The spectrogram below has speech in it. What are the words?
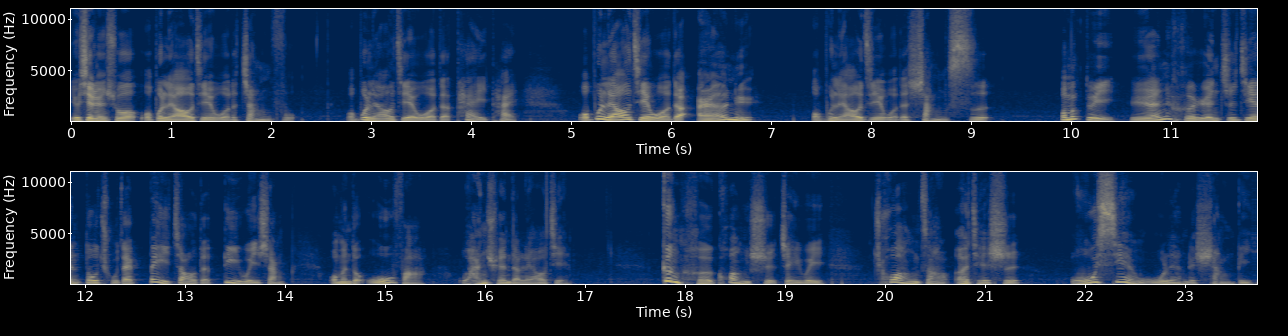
有些人说，我不了解我的丈夫，我不了解我的太太，我不了解我的儿女，我不了解我的上司。我们对人和人之间都处在被造的地位上，我们都无法完全的了解，更何况是这位创造，而且是。无限无量的上帝，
